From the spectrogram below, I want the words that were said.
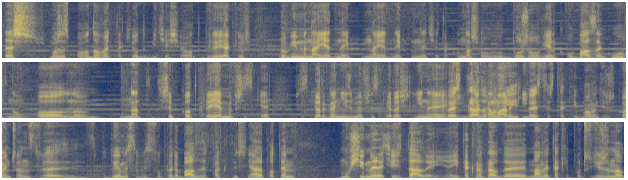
też może spowodować takie odbicie się od gry, jak już robimy na jednej, na jednej planecie taką naszą dużą, wielką bazę główną, bo no, na, szybko odkryjemy wszystkie, wszystkie organizmy, wszystkie rośliny To jest i prawda, zakamarki. to jest też taki moment już kończąc, że zbudujemy sobie super bazę faktycznie, ale potem musimy lecieć dalej, nie? I tak naprawdę mamy takie poczucie, że no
